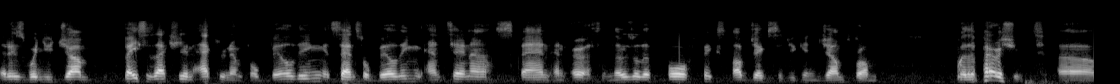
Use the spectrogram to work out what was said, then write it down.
that is when you jump. Base is actually an acronym for building. It stands for building, antenna, span, and earth, and those are the four fixed objects that you can jump from with a parachute. Uh,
